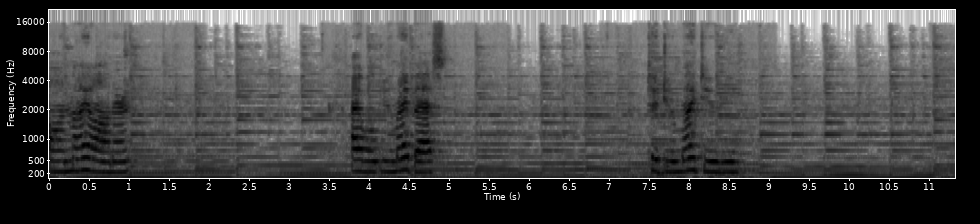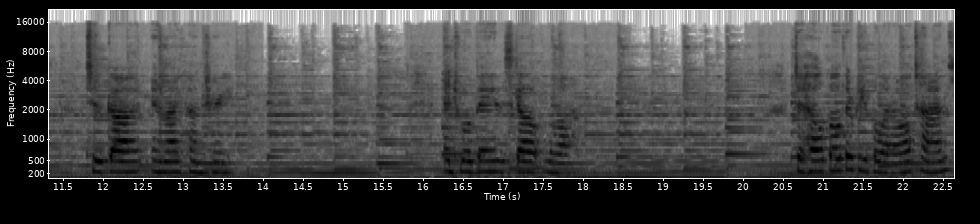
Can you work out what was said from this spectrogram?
on my honor, I will do my best to do my duty to God and my country and to obey the Scout Law. To help other people at all times.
